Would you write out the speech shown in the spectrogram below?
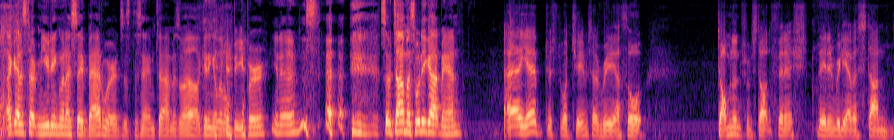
I got to start muting when I say bad words at the same time as well. Getting a little beeper, you know. Just- so, Thomas, what do you got, man? Uh, yeah, just what James said. Really, I thought dominant from start to finish. They didn't really ever stand.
